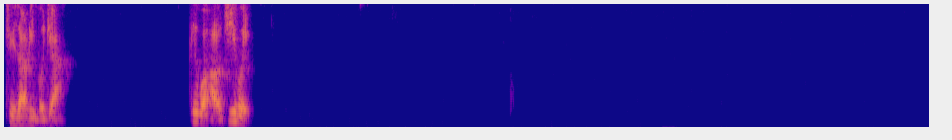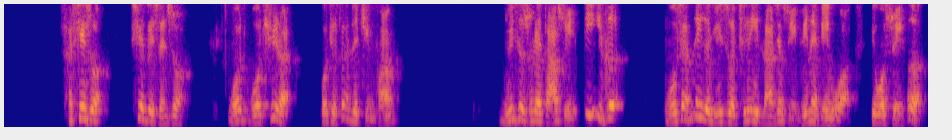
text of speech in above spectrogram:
去找利伯家，给我好机会。他先说，先对神说：“我我去了，我就站在井旁，女子出来打水，第一个。”我向那个女子说：“请你拿下水瓶来给我，给我水喝。”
